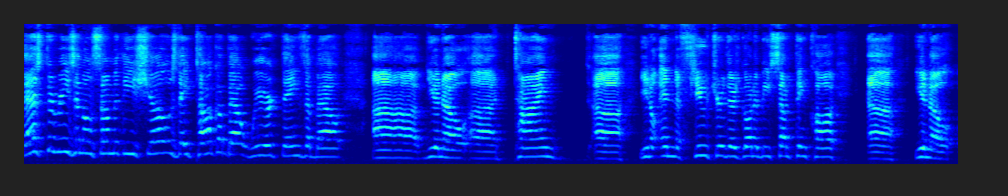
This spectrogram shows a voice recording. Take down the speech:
That's the reason on some of these shows they talk about weird things about, uh, you know, uh, time. Uh, you know, in the future, there's going to be something called, uh, you know,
